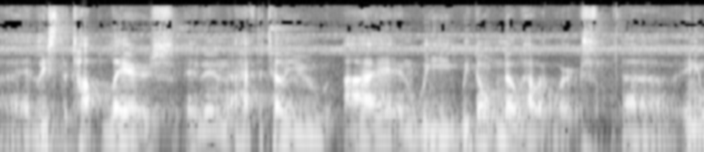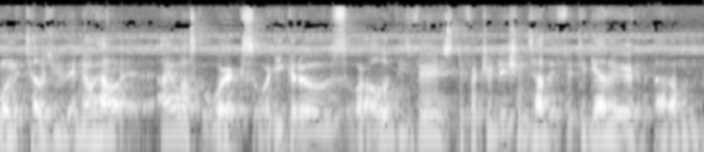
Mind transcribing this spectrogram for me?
uh, at least the top layers, and then I have to tell you, I and we, we don't know how it works. Uh, anyone that tells you they know how ayahuasca works, or Icaros, or all of these various different traditions, how they fit together, um,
